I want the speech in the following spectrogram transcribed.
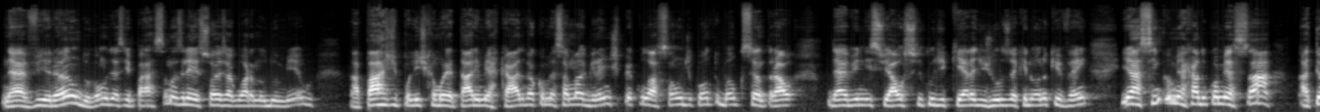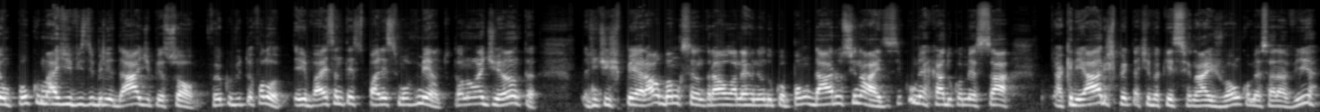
né, virando, vamos dizer assim, passando as eleições agora no domingo, na parte de política monetária e mercado, vai começar uma grande especulação de quanto o Banco Central deve iniciar o ciclo de queda de juros aqui no ano que vem. E assim que o mercado começar a ter um pouco mais de visibilidade, pessoal, foi o que o Vitor falou, ele vai se antecipar nesse movimento. Então não adianta a gente esperar o Banco Central lá na reunião do Copom dar os sinais. Assim que o mercado começar a criar expectativa que esses sinais vão começar a vir,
